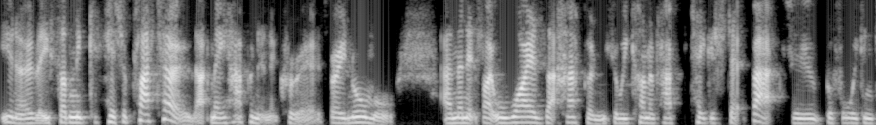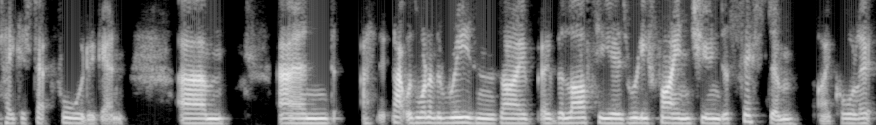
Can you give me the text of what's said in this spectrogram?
you know they suddenly hit a plateau that may happen in a career. It's very normal. And then it's like well why has that happened? So we kind of have to take a step back to before we can take a step forward again. Um, and I think that was one of the reasons I've over the last few years really fine tuned a system I call it.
